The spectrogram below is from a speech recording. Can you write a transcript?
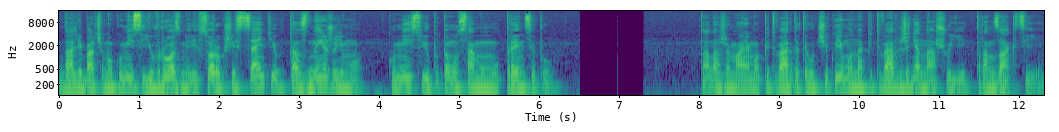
Далі бачимо комісію в розмірі 46 центів та знижуємо комісію по тому самому принципу. Та нажимаємо підтвердити. Очікуємо на підтвердження нашої транзакції.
